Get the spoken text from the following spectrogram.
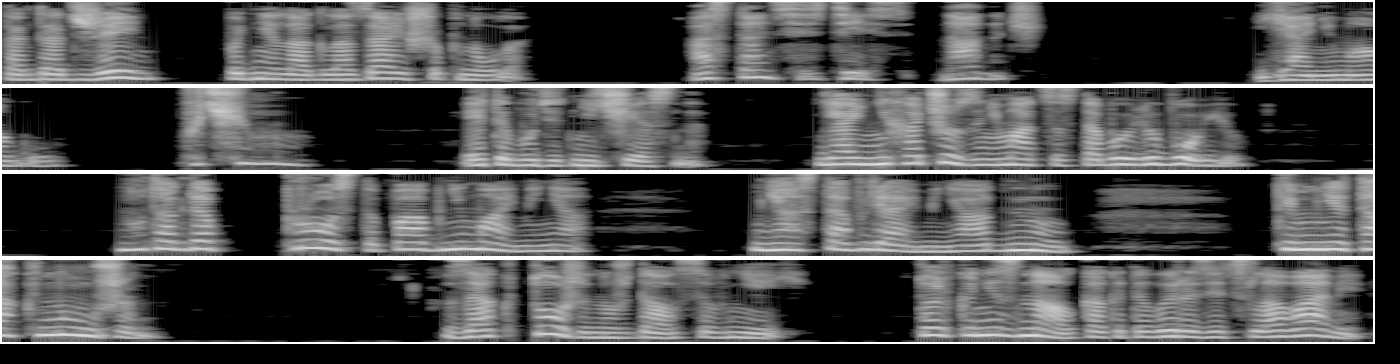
Тогда Джейн подняла глаза и шепнула. «Останься здесь на ночь». «Я не могу». «Почему?» «Это будет нечестно. Я не хочу заниматься с тобой любовью». «Ну тогда просто пообнимай меня. Не оставляй меня одну. Ты мне так нужен». Зак тоже нуждался в ней, только не знал, как это выразить словами,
